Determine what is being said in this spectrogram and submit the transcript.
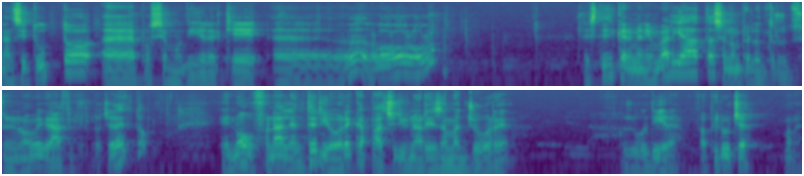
Innanzitutto eh, possiamo dire che eh, l'estetica rimane invariata se non per l'introduzione di nuove grafiche, l'ho già detto, e il nuovo fanale anteriore capace di una resa maggiore. Cosa vuol dire? Fa più luce? Vabbè.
